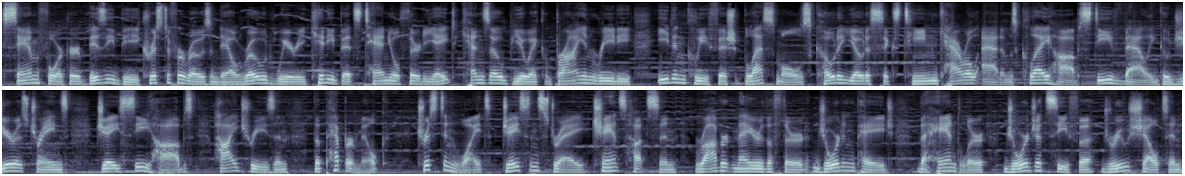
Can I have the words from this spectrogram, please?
Sam Forker, Busy Bee, Christopher Rosendale, Road Weary, Kitty Bits, Taniel 38, Kenzo Buick, Brian Reedy, Eden Cleefish, Bless Moles, Coda Yoda 16, Carol Adams, Clay Hobbs, Steve Valley, Gojira's Trains, J.C. Hobbs, High Treason, The Peppermilk, Tristan White, Jason Stray, Chance Hudson, Robert Mayer III, Jordan Page, The Handler, Georgia Tsifa, Drew Shelton,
